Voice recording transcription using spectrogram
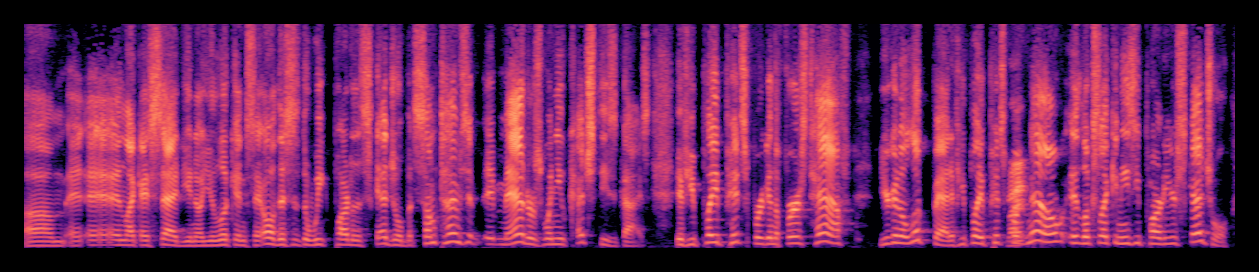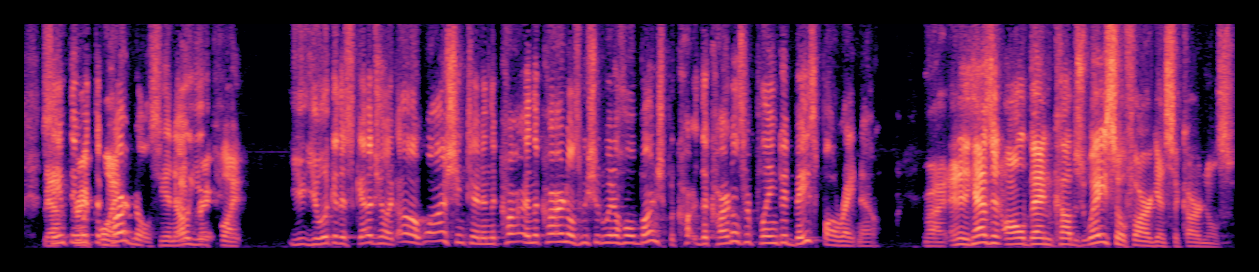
Um, and, and, like I said, you know, you look and say, oh, this is the weak part of the schedule, but sometimes it, it matters when you catch these guys. If you play Pittsburgh in the first half, you're going to look bad. If you play Pittsburgh right. now, it looks like an easy part of your schedule. Yeah, Same thing with the point. Cardinals. You know, yeah, you, point. You, you look at the schedule like, oh, Washington and the car and the Cardinals, we should win a whole bunch. But Car- the Cardinals are playing good baseball right now. Right, and it hasn't all been Cubs' way so far against the Cardinals.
